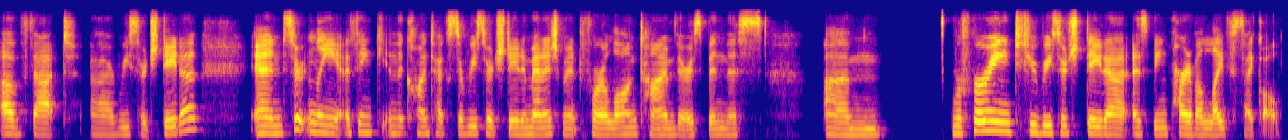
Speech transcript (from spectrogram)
of that uh, research data? And certainly, I think in the context of research data management for a long time, there has been this um, referring to research data as being part of a life cycle.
